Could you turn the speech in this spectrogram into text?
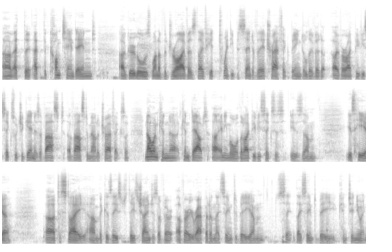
Uh, at, the, at the content end, uh, Google was one of the drivers. They've hit 20% of their traffic being delivered over IPv6, which again is a vast, a vast amount of traffic. So no one can, uh, can doubt uh, anymore that IPv6 is, is, um, is here uh, to stay um, because these these changes are very, are very rapid and they seem to be um, se they seem to be continuing.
